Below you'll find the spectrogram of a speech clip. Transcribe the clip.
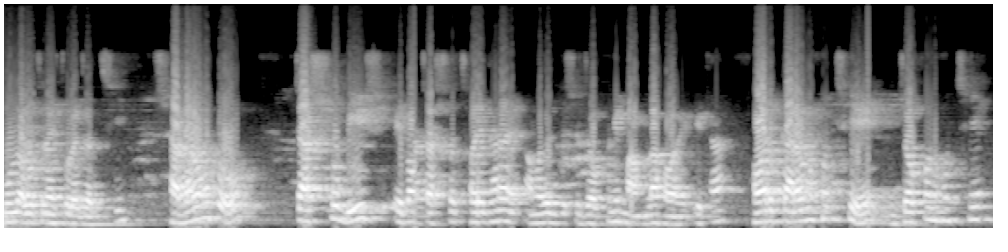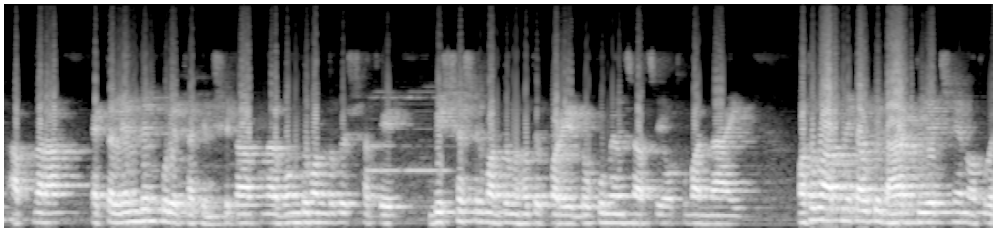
মূল আলোচনায় চলে যাচ্ছি। সাধারণত চারশো বিশ এবং চারশো ছয় ধারায় আমাদের দেশে যখনই মামলা হয়, এটা হওয়ার কারণ হচ্ছে যখন হচ্ছে আপনারা একটা লেনদেন করে থাকেন, সেটা আপনার বন্ধু বান্ধবের সাথে বিশ্বাসের মাধ্যমে হতে পারে ডকুমেন্টস আছে অথবা নাই, অথবা আপনি কাউকে ধার দিয়েছেন অথবা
